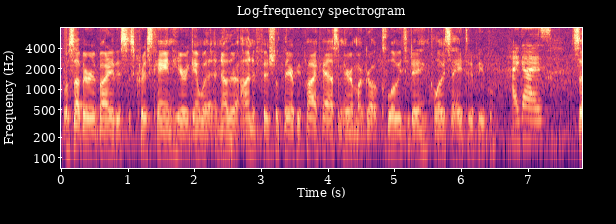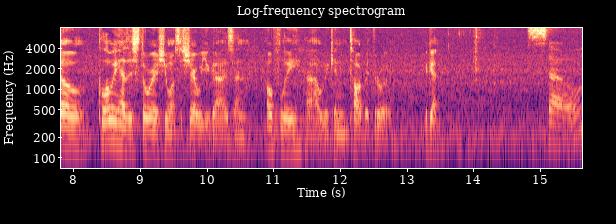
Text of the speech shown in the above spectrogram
What's up, everybody? This is Chris Kane here again with another unofficial therapy podcast. I'm here with my girl Chloe today. Chloe, say hey to the people. Hi, guys. So, Chloe has a story she wants to share with you guys, and hopefully, uh, we can talk her through it. Again. So,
